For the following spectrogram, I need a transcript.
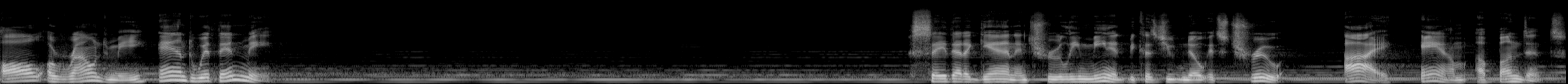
all around me and within me. Say that again and truly mean it because you know it's true. I am abundant.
